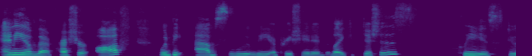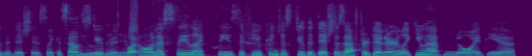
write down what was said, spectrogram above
any of that pressure off would be absolutely appreciated like dishes please do the dishes. Like it sounds do stupid, but honestly, like please, if you can just do the dishes after dinner, like you have no idea.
